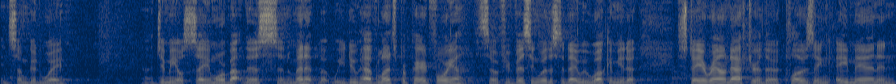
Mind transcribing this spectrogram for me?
in some good way. Uh, Jimmy will say more about this in a minute, but we do have lunch prepared for you. So if you're visiting with us today, we welcome you to stay around after the closing amen and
